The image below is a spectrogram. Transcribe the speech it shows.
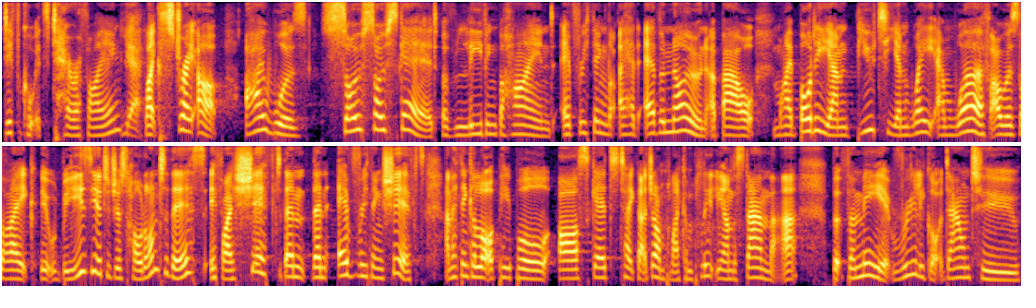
difficult, it's terrifying. Yeah. Like straight up, I was so, so scared of leaving behind everything that I had ever known about my body and beauty and weight and worth. I was like, it would be easier to just hold on to this. If I shift, then then everything shifts. And I think a lot of people are scared to take that jump, and I completely understand that. But for me, it really got down to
